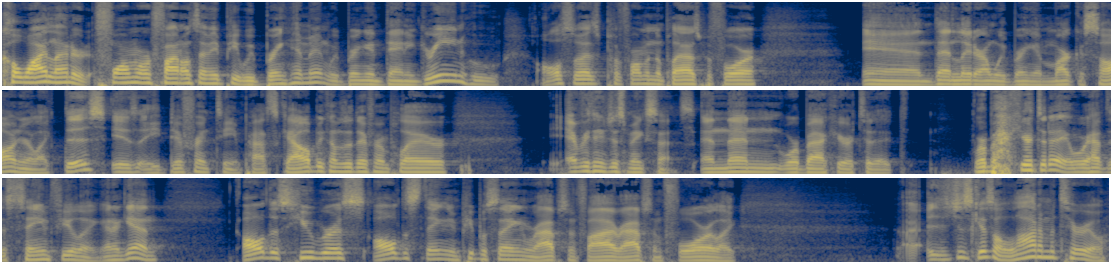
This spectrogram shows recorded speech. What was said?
Kawhi Leonard, former Finals MVP, we bring him in. We bring in Danny Green, who also has performed in the playoffs before. And then later on, we bring in Marcus Gasol, and you're like, this is a different team. Pascal becomes a different player. Everything just makes sense. And then we're back here today. We're back here today, and we have the same feeling. And again, all this hubris, all this thing, and people saying raps and five, raps and four, like it just gives a lot of material.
